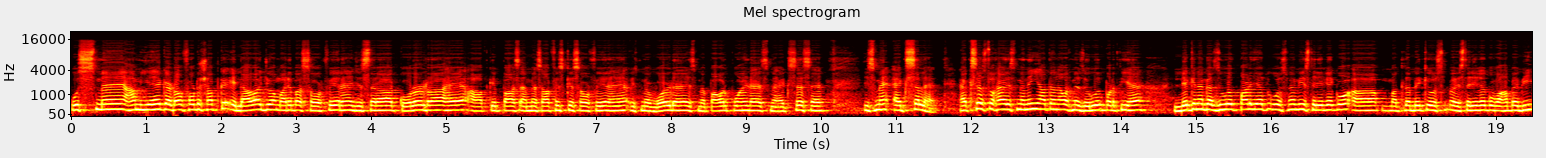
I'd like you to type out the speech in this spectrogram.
اس میں ہم یہ ہے کہ اڈوب فوٹو شاپ کے علاوہ جو ہمارے پاس سافٹ ویئر ہیں، جس طرح کورل ڈرا ہے، آپ کے پاس ایم ایس آفس کے سافٹ ویئر ہیں، اس میں ورڈ ہے، اس میں پاور پوائنٹ ہے، اس میں ایکسس ہے، اس میں ایکسل ہے۔ ایکسس تو خیر اس میں نہیں آتا نا اس میں ضرورت پڑتی ہے۔ لیکن اگر ضرورت پڑ جائے تو اس میں بھی اس طریقے کو مطلب ہے کہ اس اس طریقے کو وہاں پہ بھی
